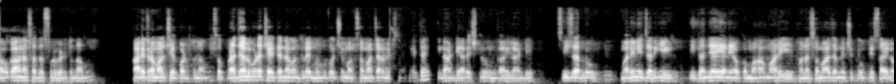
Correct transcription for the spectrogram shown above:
అవగాహన సదస్సులు పెడుతున్నాము. కార్యక్రమాలు చేపడుతున్నాము. సో ప్రజలు కూడా చైతన్యవంతులై ముందుకొచ్చి మాకు సమాచారం ఇచ్చినట్లయితే ఇలాంటి అరెస్టులు ఇంకా ఇలాంటి సీజర్లు మరిన్ని జరిగి ఈ గంజాయి అనే ఒక మహమ్మారి మన సమాజం నుంచి పూర్తి స్థాయిలో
